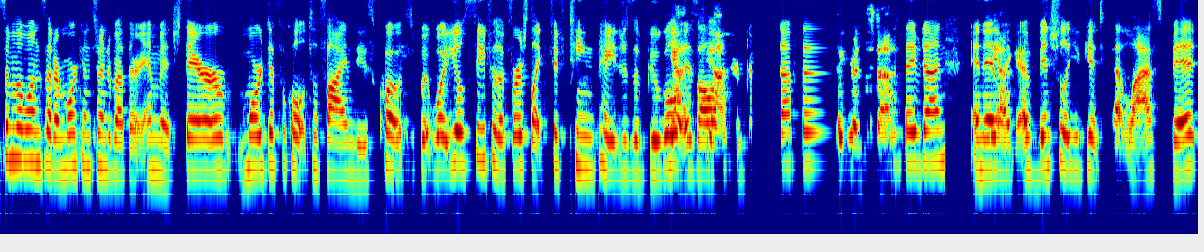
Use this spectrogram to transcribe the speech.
some of the ones that are more concerned about their image, they're more difficult to find these quotes. But what you'll see for the first like 15 pages of Google Yeah, is all yeah. their good stuff that The good stuff. that they've done and then Yeah. like eventually you get to that last bit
